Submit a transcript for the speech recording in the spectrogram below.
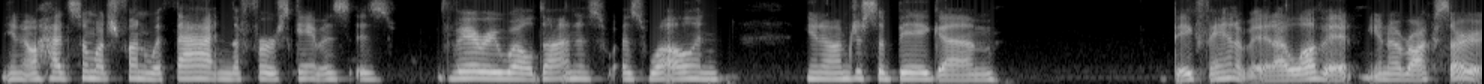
you know had so much fun with that and the first game is is very well done as, as well. And you know i'm just a big um big fan of it i love it you know rockstar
